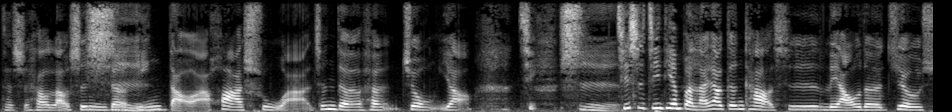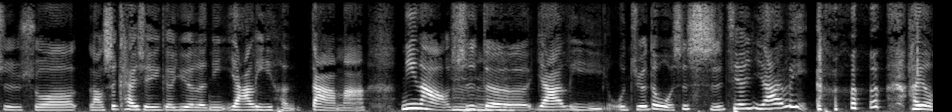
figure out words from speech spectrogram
的时候，老师你的引导啊、话术啊，真的很重要。其是其实今天本来要跟卡老师聊的，就是说老师开学一个月了，你压力很大吗？妮娜老师的压力，我觉得我是时间压力，还有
